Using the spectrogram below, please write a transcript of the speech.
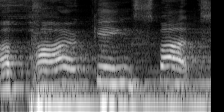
A parking spot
